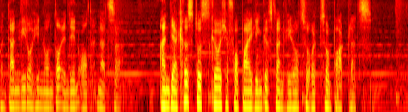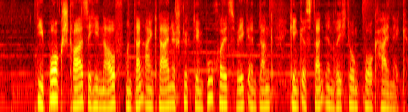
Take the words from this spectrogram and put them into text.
und dann wieder hinunter in den Ort Natze. An der Christuskirche vorbei ging es dann wieder zurück zum Parkplatz die Burgstraße hinauf und dann ein kleines Stück den Buchholzweg entlang ging es dann in Richtung Burg Heineck.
